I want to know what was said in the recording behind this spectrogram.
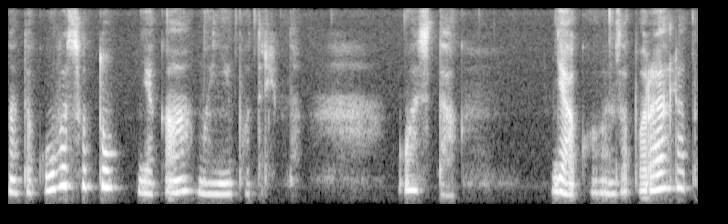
на таку висоту, яка мені потрібна. Ось так. Дякую вам за перегляд.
